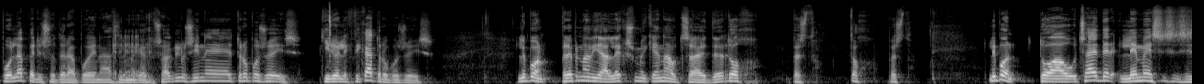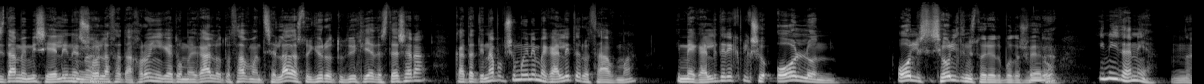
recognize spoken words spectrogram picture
πολλά περισσότερα από ένα άθλημα για τους Άγγλους. Είναι τρόπο ζωής. Κυριολεκτικά τρόπο ζωής. Λοιπόν, πρέπει να διαλέξουμε και ένα outsider. Το έχω. Πες το. Το έχω. Πες το. Λοιπόν, το outsider, λέμε, συ- συζητάμε εμείς οι Έλληνες Ναι. όλα αυτά τα χρόνια για το μεγάλο το θαύμα της Ελλάδας, το Euro του 2004. Κατά την άποψή μου, είναι μεγαλύτερο θαύμα, η μεγαλύτερη έκπληξη όλων, όλη, σε όλη την ιστορία του ποδοσφαίρου, Ναι. είναι η Δανία. Ναι.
